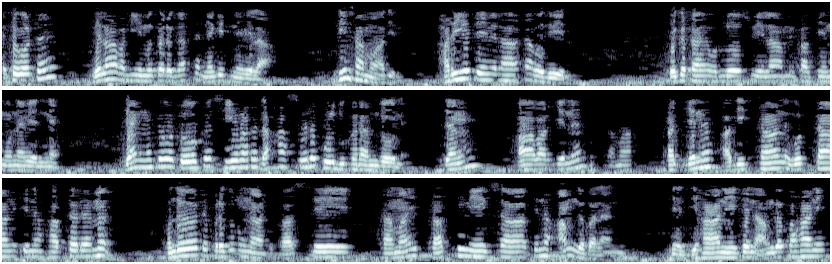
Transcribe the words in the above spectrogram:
එතකොට වෙලාව නියම කරගත්ත නැගිටින වෙලාව. ඉතින් සමාධිය. හරියට ඒ වෙලාවට අවදි වෙනවා. ඒකටයි ඔර්ලෝසු වෙලා මේකකින් මොන වෙන්නේ දැන් එතකොට ඕක සියවර දහස්වර පුරුදු කරන්න ඕනේ දැන් ආවර්ජන සමාජන අදිඨාන ගුට්ටාන කියන හතරම හොඳට ප්‍රගුණ වුණාට පස්සේ තමයි ප්‍රතිවේක්ෂා කියන අංග බලන්නේ. දැන් ධ්‍යානයේ කියන අංග පහනේ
